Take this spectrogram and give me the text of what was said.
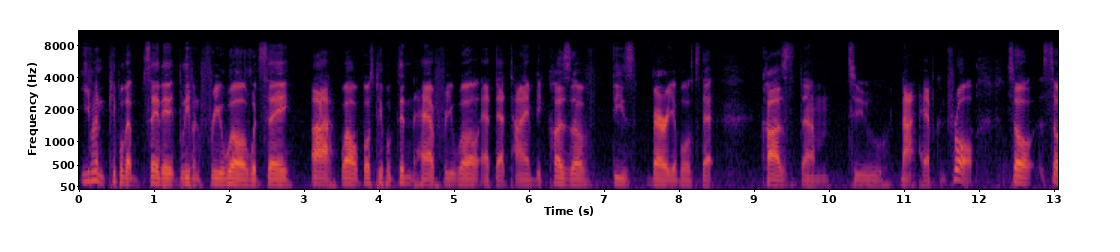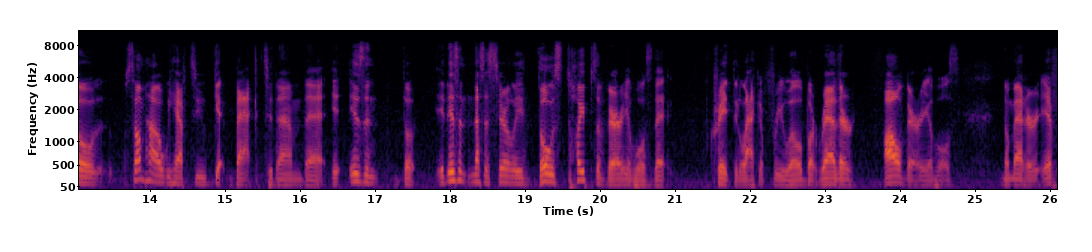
even people that say they believe in free will, would say ah, well, those people didn't have free will at that time because of these variables that caused them to not have control. So, so somehow we have to get back to them that it isn't the it isn't necessarily those types of variables that create the lack of free will, but rather all variables, no matter if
